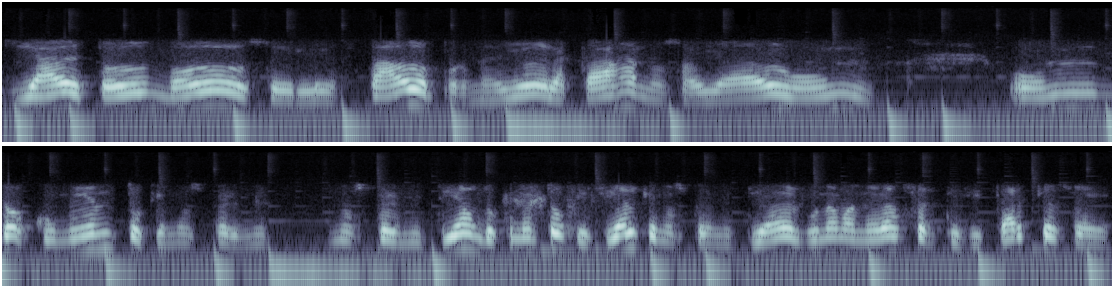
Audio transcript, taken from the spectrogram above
ya de todos modos el Estado por medio de la caja nos había dado un, un documento que nos, nos permitía, un documento oficial que nos permitía de alguna manera certificar que se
